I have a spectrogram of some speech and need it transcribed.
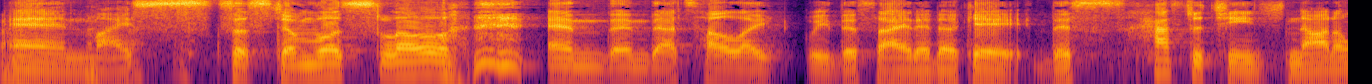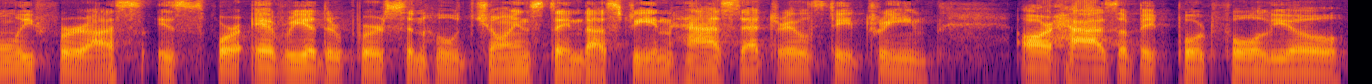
and my system was slow. And then that's how like we decided okay this has to change not only for us it's for every other person who joins the industry and has that real estate dream or has a big portfolio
